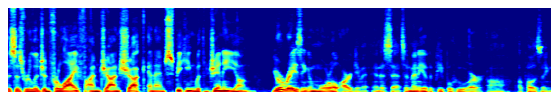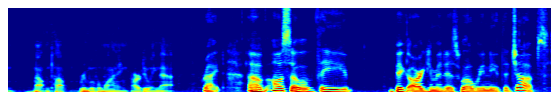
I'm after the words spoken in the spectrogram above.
This is Religion for Life. I'm John Shuck and I'm speaking with Jenny Young. You're raising a moral argument in a sense, and many of the people who are uh, opposing mountaintop removal mining are doing that. Right. Um, also, the big argument is, well, we need the jobs.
